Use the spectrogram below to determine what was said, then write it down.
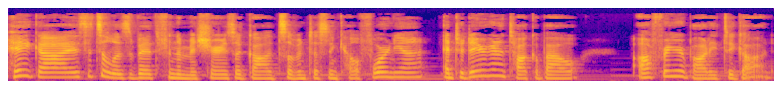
Hey guys, it's Elizabeth from the Missionaries of God Silventus in California, and today we're going to talk about offer your body to God.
